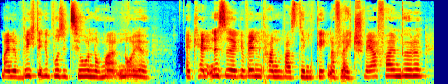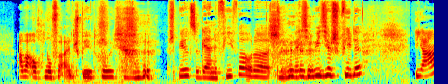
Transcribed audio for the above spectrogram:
meine richtige Position nochmal neue Erkenntnisse gewinnen kann, was dem Gegner vielleicht schwer fallen würde, aber auch nur für ein Spiel, glaube ich. Spielst du gerne FIFA oder irgendwelche Videospiele? Ja,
